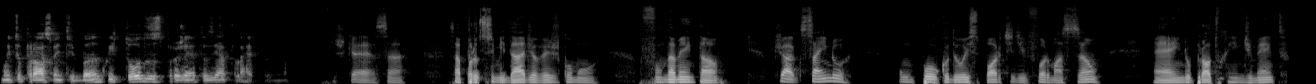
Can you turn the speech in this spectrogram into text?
muito próximo entre banco e todos os projetos e atletas. Né? Acho que é essa, essa proximidade eu vejo como fundamental. Tiago, saindo um pouco do esporte de formação, é, indo para alto rendimento,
